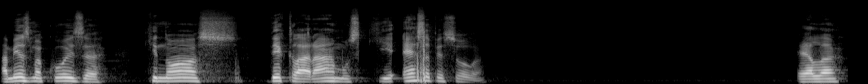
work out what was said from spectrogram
a mesma coisa que nós declararmos que essa pessoa ela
